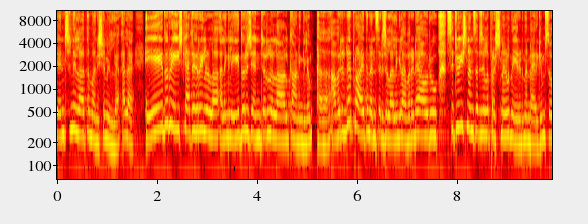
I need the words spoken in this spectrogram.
ടെൻഷൻ ഇല്ലാത്ത മനുഷ്യനില്ല അല്ലെ? ഏതൊരു ഏജ് കാറ്റഗറിയിലുള്ള അല്ലെങ്കിൽ ഏതൊരു ജെൻഡറിലുള്ള ആൾക്കാണെങ്കിലും അവരുടെ പ്രായത്തിനനുസരിച്ചുള്ള അല്ലെങ്കിൽ അവരുടെ ആ ഒരു സിറ്റുവേഷൻ അനുസരിച്ചുള്ള പ്രശ്നങ്ങൾ നേരിടുന്നുണ്ടായിരിക്കും. സോ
